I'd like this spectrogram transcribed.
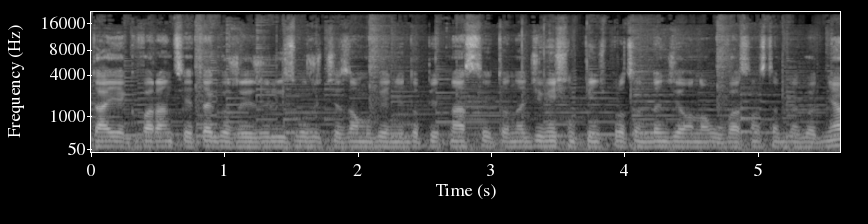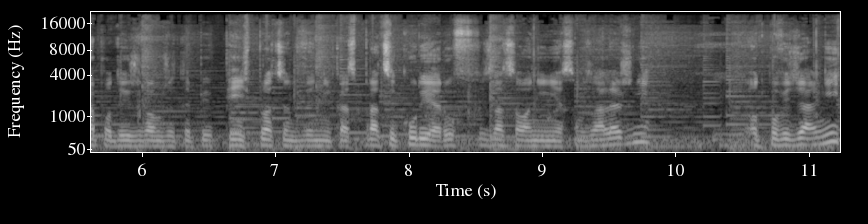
daje gwarancję tego, że jeżeli złożycie zamówienie do 15, to na 95% będzie ono u Was następnego dnia. Podejrzewam, że te pi- 5% wynika z pracy kurierów, za co oni nie są zależni, odpowiedzialni. Y,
